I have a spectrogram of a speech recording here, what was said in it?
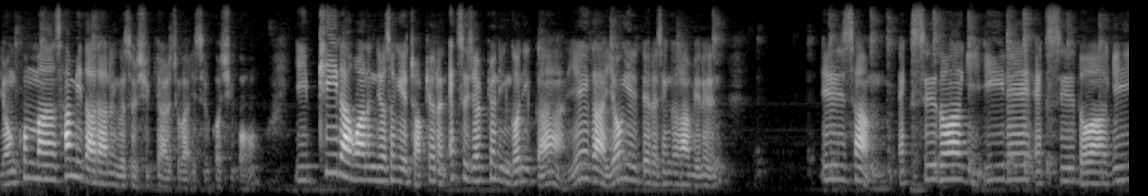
0,3이다라는 것을 쉽게 알 수가 있을 것이고 이 p라고 하는 녀석의 좌표는 x절편인 거니까 얘가 0일 때를 생각하면은 1, 3, x 더하기 1에 x 더하기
